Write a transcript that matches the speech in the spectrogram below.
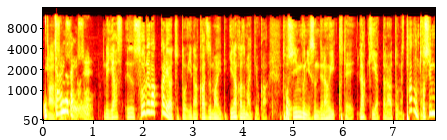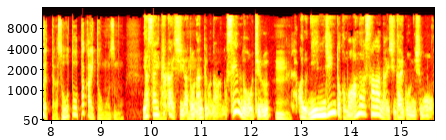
めっちゃありがたいよそうそうね。そうで、やす、そればっかりはちょっと田舎住まいで、田舎住まいっていうか、都心部に住んでなくて、ラッキーやったなと思います。多分都心部やったら相当高いと思うんですもん。野菜高いし、あとなんていうかな、あの、鮮度が落ちる？うん。あの、人参とかも甘さがないし、大根にしても。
